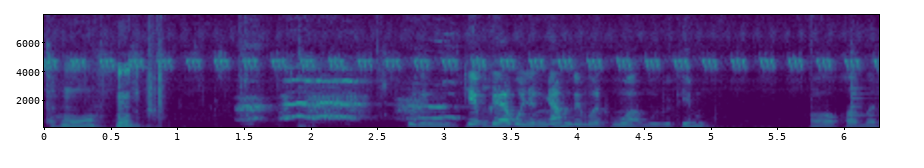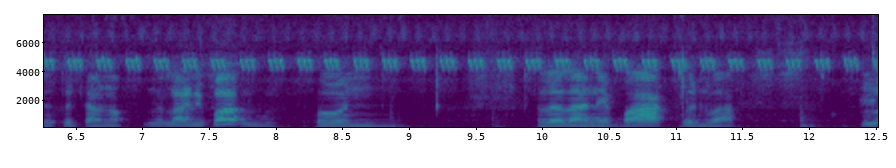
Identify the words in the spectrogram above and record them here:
โอ้โห กูยังเก็บแก้วกูยังย่ำเลยเบิดหัวมือทิ่มโอ้คนบ่ได้ขึ้นจังเนาะเงินลายในปากมึงเพิ่นละลายในปากเพิ่นว่าโล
